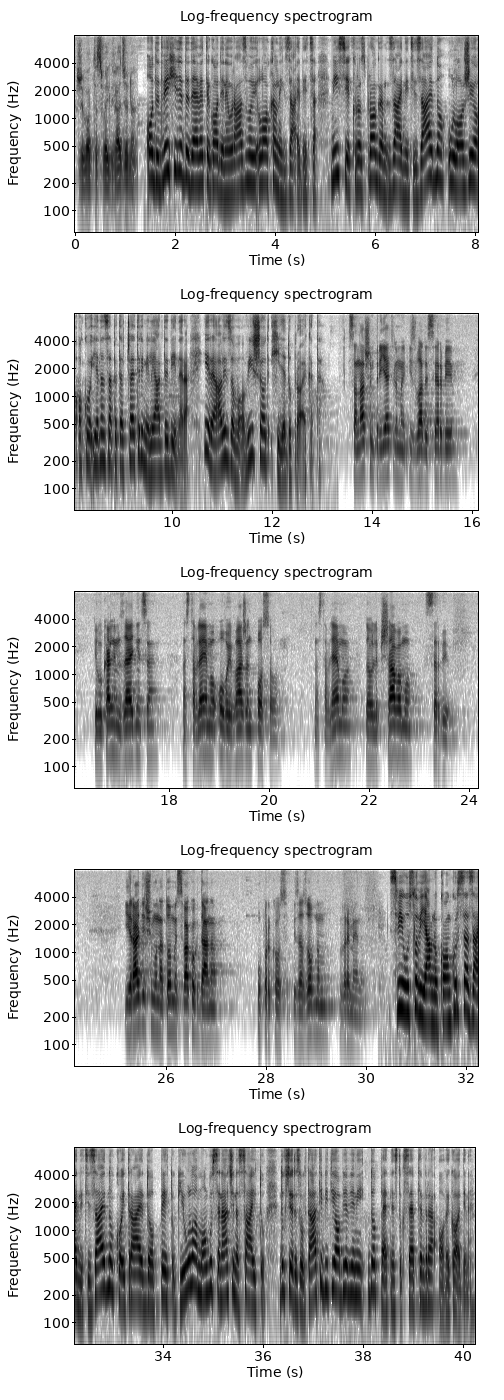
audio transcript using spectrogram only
života svojih građana. Od 2009. godine u razvoj lokalnih zajednica NIS je kroz program Zajednici zajedno uložio oko 1,4 milijarde dinara i realizovao više od hiljadu projekata. Sa našim prijateljima iz vlade Srbije i lokalnim zajednica nastavljamo ovaj važan posao. Nastavljamo da ulepšavamo Srbiju. I radićemo na tome svakog dana uprkos izazovnom vremenu. Svi uslovi javnog konkursa Zajednici zajedno, koji traje do 5. jula, mogu se naći na sajtu, dok će rezultati biti objavljeni do 15. septembra ove godine.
